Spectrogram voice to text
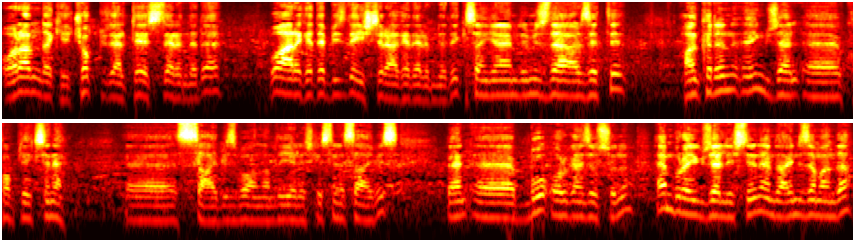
orandaki çok güzel tesislerinde de bu harekete biz de iştirak edelim dedik. Sayın Genel Müdürümüz de arz etti. Ankara'nın en güzel e, kompleksine e, sahibiz bu anlamda yerleşkesine sahibiz. Ben e, bu organizasyonun hem burayı güzelleştiğini hem de aynı zamanda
